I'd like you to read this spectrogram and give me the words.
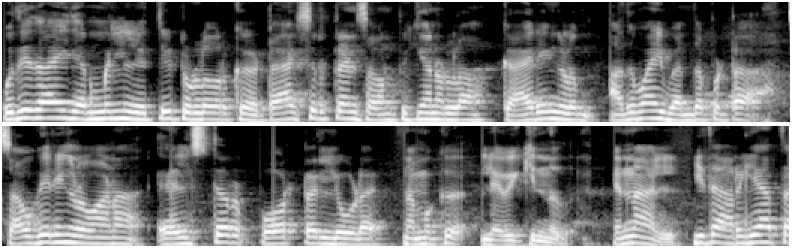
പുതിയതായി ജർമ്മനിയിൽ എത്തിയിട്ടുള്ളവർക്ക് ടാക്സ് റിട്ടേൺ സമർപ്പിക്കാനുള്ള കാര്യങ്ങളും അതുമായി ബന്ധപ്പെട്ട സൗകര്യങ്ങളുമാണ് എൽസ്റ്റർ പോർട്ടലിലൂടെ നമുക്ക് ലഭിക്കുന്നത്. എന്നാൽ ഇതറിയാത്ത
